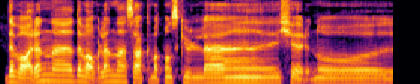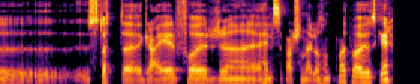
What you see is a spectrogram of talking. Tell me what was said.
Det var, en, det var vel en sak om at man skulle kjøre noe støttegreier for helsepersonell og sånt, vet du hva jeg husker?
